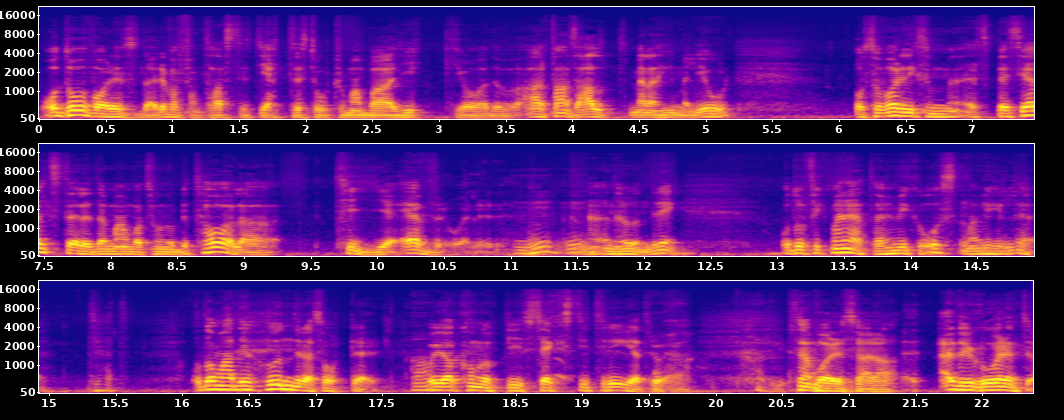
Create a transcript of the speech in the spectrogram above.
Och då var det sådär, det var fantastiskt jättestort och man bara gick och det, var, fanns allt mellan himmel och jord. Och så var det liksom ett speciellt ställe där man var tvungen att betala 10 euro eller en, en hundring. Och då fick man äta hur mycket ost man ville. Och de hade 100 sorter. Och jag kom upp i 63 tror jag. Sen var det så här, äh, det går inte.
